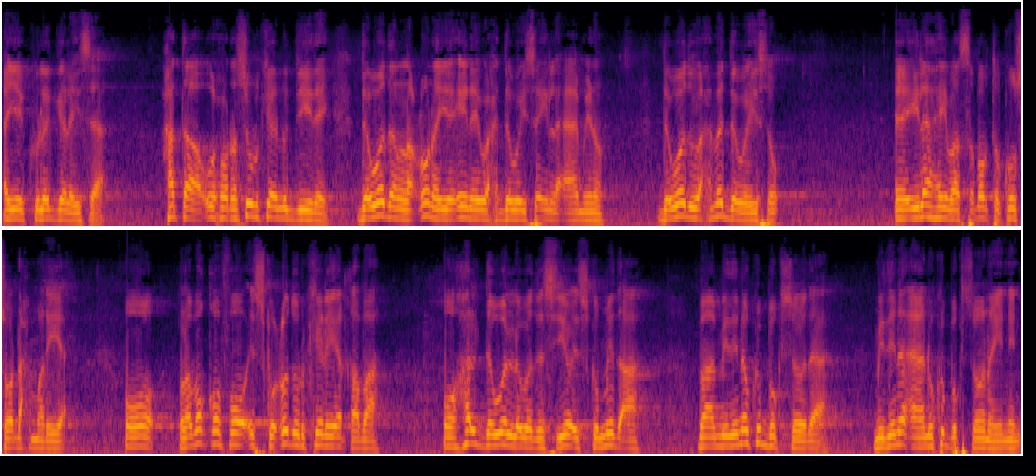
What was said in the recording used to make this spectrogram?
ayay kula gelaysaa. Xataa wuxuu rasuulkeennu diiday dawadan la cunayo inay wax dawayso in la aamino. Dawadu wax ma dawayso ee ilaahay baa sababta kuu soo dhex mariya oo laba qof oo isku cudur keliya qaba oo hal dawo la wada siiyo isku mid ah baa midina ku bogsoodaa midina aanu ku bogsoonaynin.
